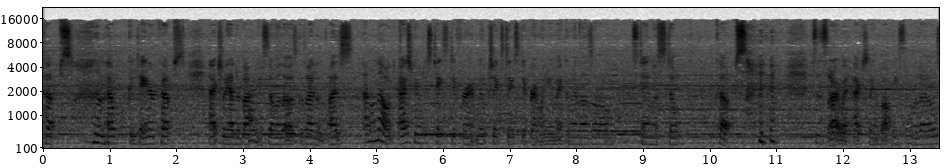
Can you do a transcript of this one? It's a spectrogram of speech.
cups, metal container cups. I actually had to buy me some of those because I, I, I don't know, ice cream just tastes different. Milkshakes taste different when you make them in those little stainless steel cups. so I went actually and bought me some of those.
